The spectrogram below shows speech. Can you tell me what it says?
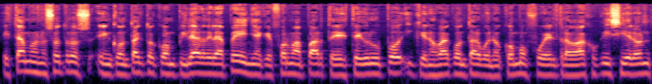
Estamos nosotros en contacto con Pilar de la Peña, que forma parte de este grupo y que nos va a contar, bueno, cómo fue el trabajo que hicieron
